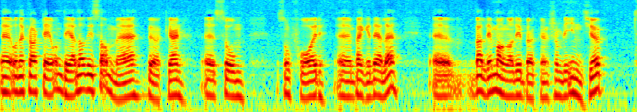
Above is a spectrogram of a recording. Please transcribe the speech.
Eh, og Det er klart det er jo en del av de samme bøkene som, som får begge deler. Veldig mange av de bøkene som blir innkjøpt,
